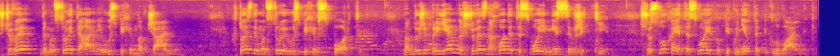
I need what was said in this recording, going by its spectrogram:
що ви демонструєте гарні успіхи в навчанні, хтось демонструє успіхи в спорті. Нам дуже приємно, що ви знаходите своє місце в житті, що слухаєте своїх опікунів та піклувальників.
